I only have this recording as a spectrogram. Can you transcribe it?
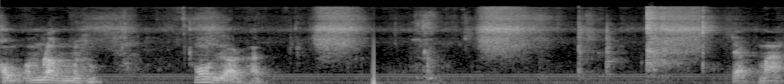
ขมอำลำห้องเดือดครับแซ่บมาก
